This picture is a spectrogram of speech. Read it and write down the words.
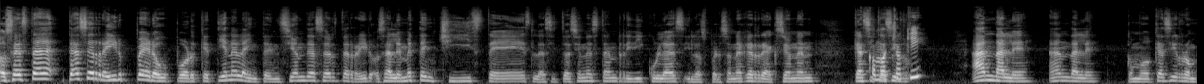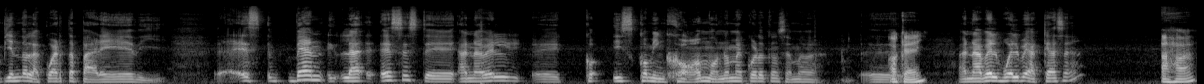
o sea, está, te hace reír, pero porque tiene la intención de hacerte reír. O sea, le meten chistes, las situaciones están ridículas y los personajes reaccionan casi Como casi. Chucky. Ándale, ándale. Como casi rompiendo la cuarta pared y. Es, vean, la, es este. Anabel eh, co- is coming home, o no me acuerdo cómo se llamaba. Eh, Ok. Anabel vuelve a casa. Ajá.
